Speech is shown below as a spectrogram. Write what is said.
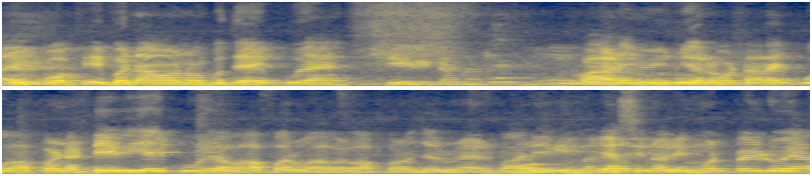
અહીં કોફી બનાવવાનું બધું આપ્યું હે. પાણી મિનિયર રોટર આપ્યું આપણને ટીવી આપ્યું હે. વાપરવું આપણે વાપરવાની જરૂર હે. મારી એસીનો રિમોટ પડ્યું હે.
